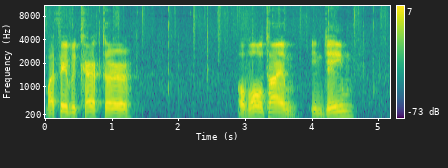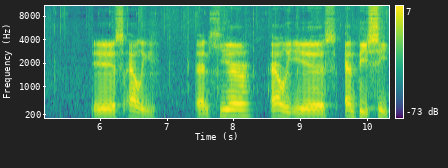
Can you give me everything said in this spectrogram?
my favorite character of all time in game is Ellie. And here, Ellie is NPC.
